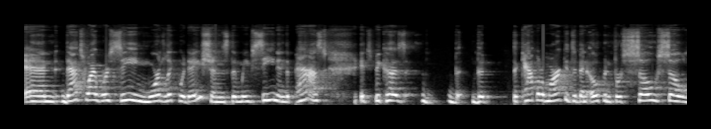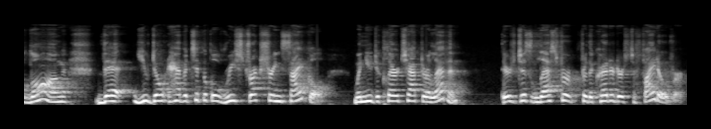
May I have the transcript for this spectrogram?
And that's why we're seeing more liquidations than we've seen in the past. It's because the, the, the capital markets have been open for so, so long that you don't have a typical restructuring cycle when you declare Chapter 11 there's just less for, for the creditors to fight over.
